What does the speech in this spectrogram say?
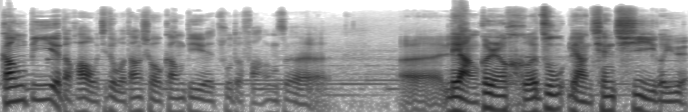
刚毕业的话，我记得我当时我刚毕业租的房子，呃，两个人合租两千七一个月，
